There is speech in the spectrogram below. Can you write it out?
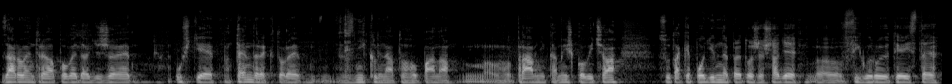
Zároveň treba povedať, že už tie tendre, ktoré vznikli na toho pána právnika Miškoviča, sú také podivné, pretože všade figurujú tie isté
